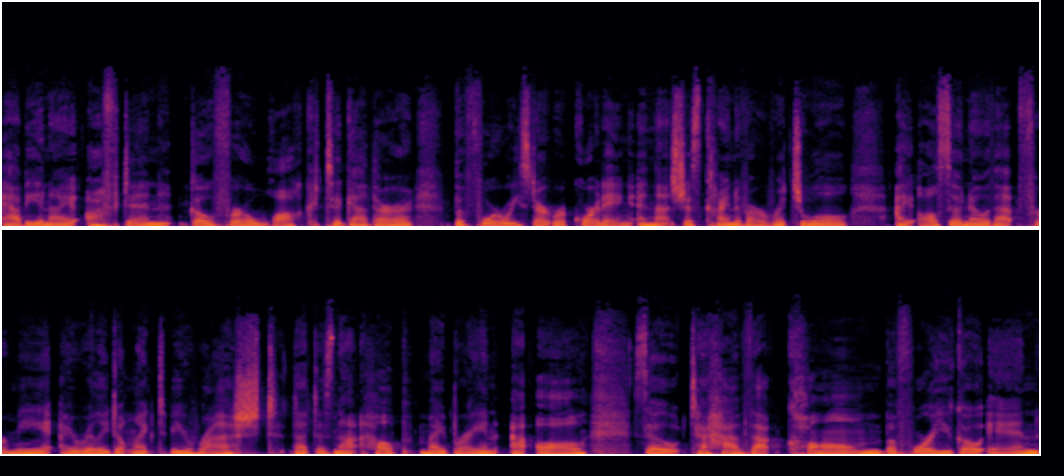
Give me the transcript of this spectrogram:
Abby and I often go for a walk together before we start recording, and that's just kind of our ritual. I also know that for me, I really don't like to be rushed. That does not help my brain at all. So, to have that calm before you go in,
